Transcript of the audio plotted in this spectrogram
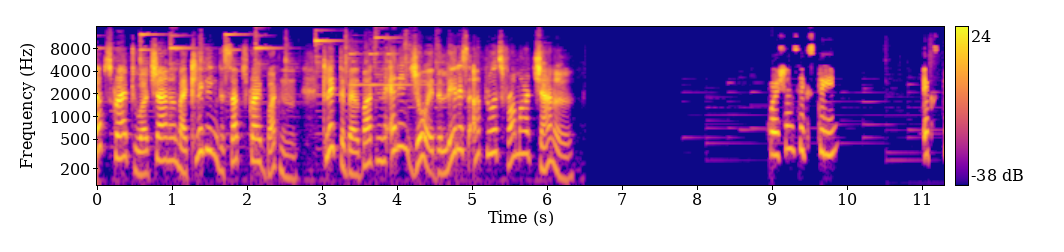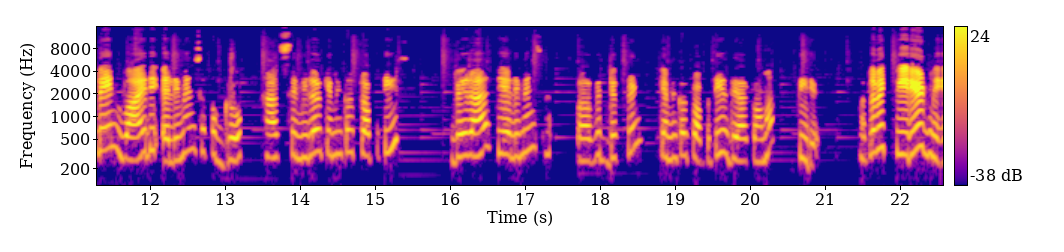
Subscribe to our channel by clicking the subscribe button. Click the bell button and enjoy the latest uploads from our channel. Question 16. Explain why the elements of a group have similar chemical properties, whereas the elements uh, with different chemical properties they are from a period. मतलब एक पीरियड में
